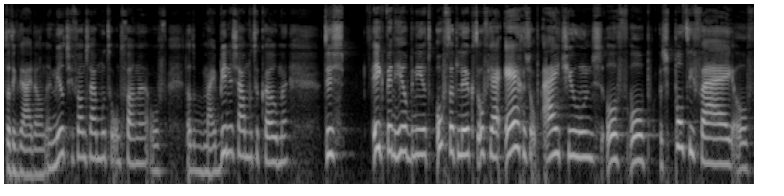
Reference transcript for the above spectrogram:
dat ik daar dan een mailtje van zou moeten ontvangen. Of dat het bij mij binnen zou moeten komen. Dus Ik ben heel benieuwd of dat lukt. Of jij ergens op iTunes of op Spotify of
